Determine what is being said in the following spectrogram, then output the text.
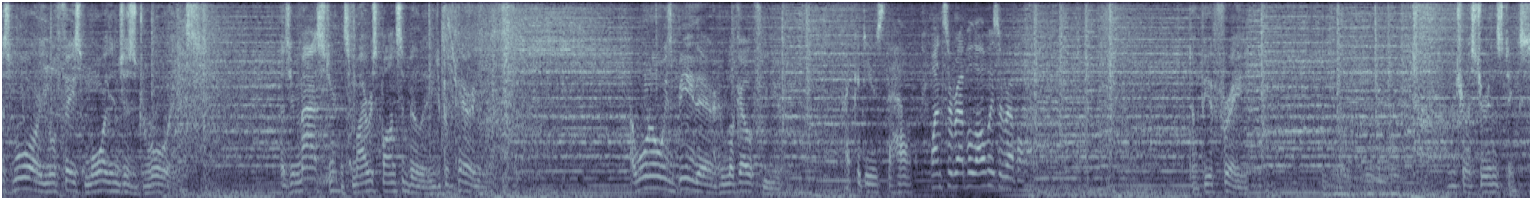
This war, you will face more than just droids. As your master, it's my responsibility to prepare you. I won't always be there to look out for you. I could use the help. Once a rebel, always a rebel. Don't be afraid. And trust your instincts.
